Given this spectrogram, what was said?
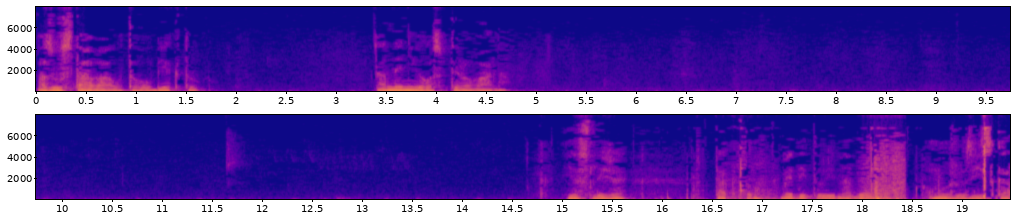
a zůstává u toho objektu. A není rozptilována. Jestliže takto medituji na den, můžu získat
